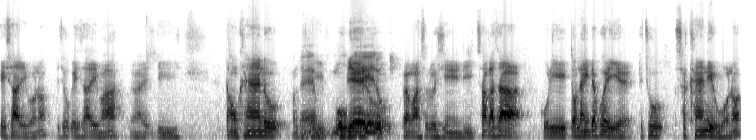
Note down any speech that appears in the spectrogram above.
ကိစ္စတွေပေါ့နော်တချို့ကိစ္စတွေမှာအဲဒီတောင်ခမ်းတို့ဟုတ်တယ်ဒီမိုးပြဲတို့ဘက်မှာဆိုလို့ရှိရင်ဒီစကားစကိုရီတော်လိုင်းတက်ဖွဲ့တွေရဲ့တချို့စခန်းတွေကိုပေါ့နော်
